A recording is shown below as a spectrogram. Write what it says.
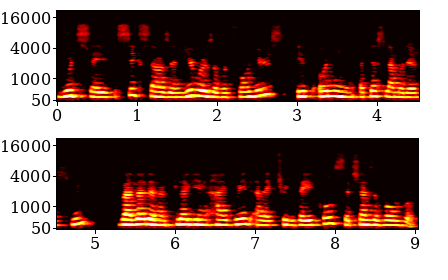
would save 6,000 euros over four years if owning a Tesla Model 3 rather than a plug-in hybrid electric vehicle such as a Volvo.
